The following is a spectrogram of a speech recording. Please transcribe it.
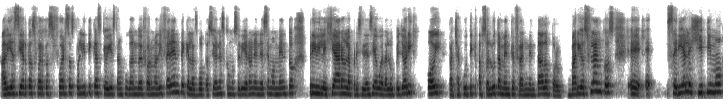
había ciertas fuerzas, fuerzas políticas que hoy están jugando de forma diferente, que las votaciones como se dieron en ese momento privilegiaron la presidencia de Guadalupe Yori. Hoy Pachacutic absolutamente fragmentado por varios flancos. Eh, eh, ¿Sería legítimo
